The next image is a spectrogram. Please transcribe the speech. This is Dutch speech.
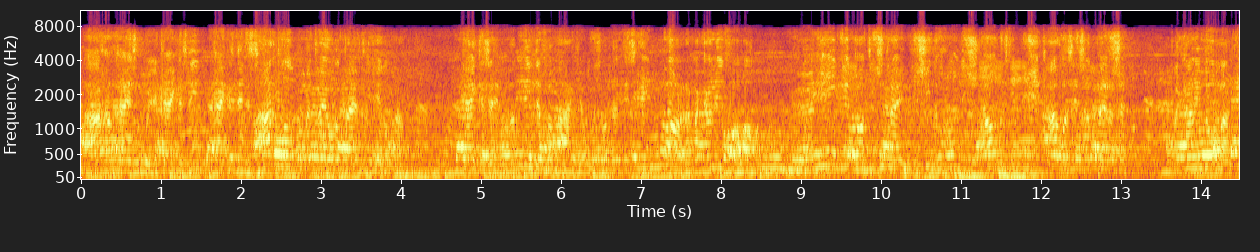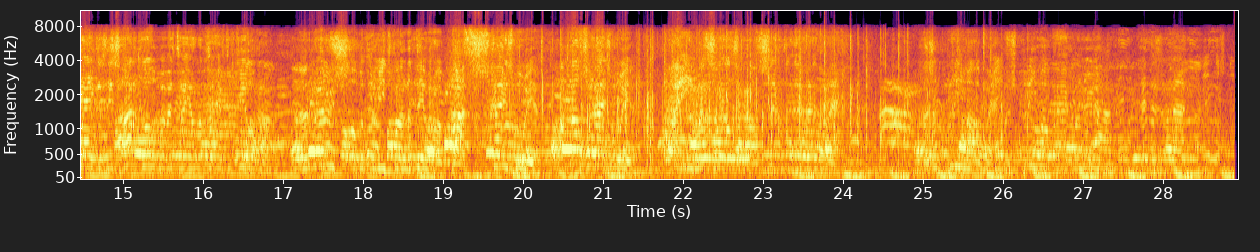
Ah, gaat geen. Kijk eens, kijk eens, dit is hardlopen met 250 kilogram. Kijk eens even, wat die ervan maakt, jongens. Dat is enorm, maar kan niet volhouden. Eén keer tot die strijd. Je ziet de grond, die schouders, die nek, alles is aan het persen. Dat kan niet doorgaan. Kijk eens, dit is hardlopen met 250 kilogram. Een reus op het gebied van de Timbro. Pas, schijnsboeien. Pas, schijnsboeien. Hey, maar zo kan zich al. Weg. Dat is een prima opweg. Dat is prima.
